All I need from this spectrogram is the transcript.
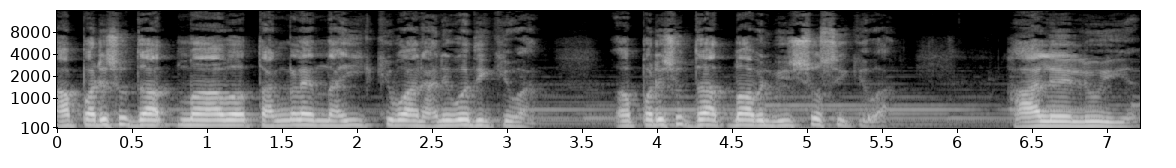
ആ പരിശുദ്ധാത്മാവ് തങ്ങളെ നയിക്കുവാൻ അനുവദിക്കുവാൻ ആ പരിശുദ്ധാത്മാവിൽ വിശ്വസിക്കുവാൻ ഹാലേ ലൂയ്യ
